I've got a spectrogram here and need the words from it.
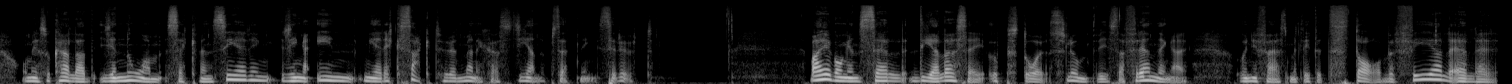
och med så kallad genomsekvensering ringa in mer exakt hur en människas genuppsättning ser ut. Varje gång en cell delar sig uppstår slumpvisa förändringar, ungefär som ett litet stavfel eller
